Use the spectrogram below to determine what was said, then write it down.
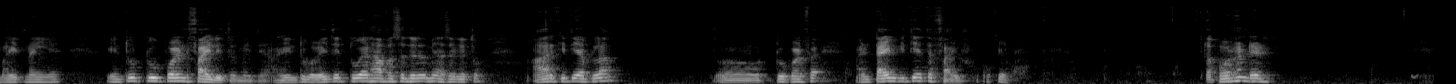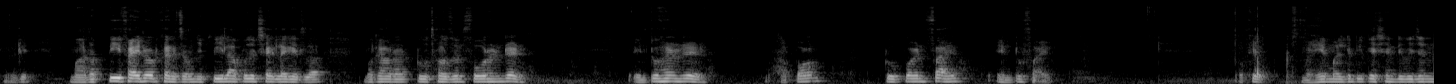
माहीत नाही आहे इंटू टू पॉईंट फाय लिहितो मी इथे आणि इंटू बघा इथे टू अँड हाफ असं दिलं मी असं घेतो आर किती आपला टू पॉईंट फाय आणि टाइम किती आहे तर five okay upon hundred okay मग आता पी फाईंड आउट करायचं म्हणजे पीला अपोजिट साईडला घेतलं मग काय होणार two thousand four hundred into hundred upon two point five five okay मग हे मल्टिप्लिकेशन डिव्हिजन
